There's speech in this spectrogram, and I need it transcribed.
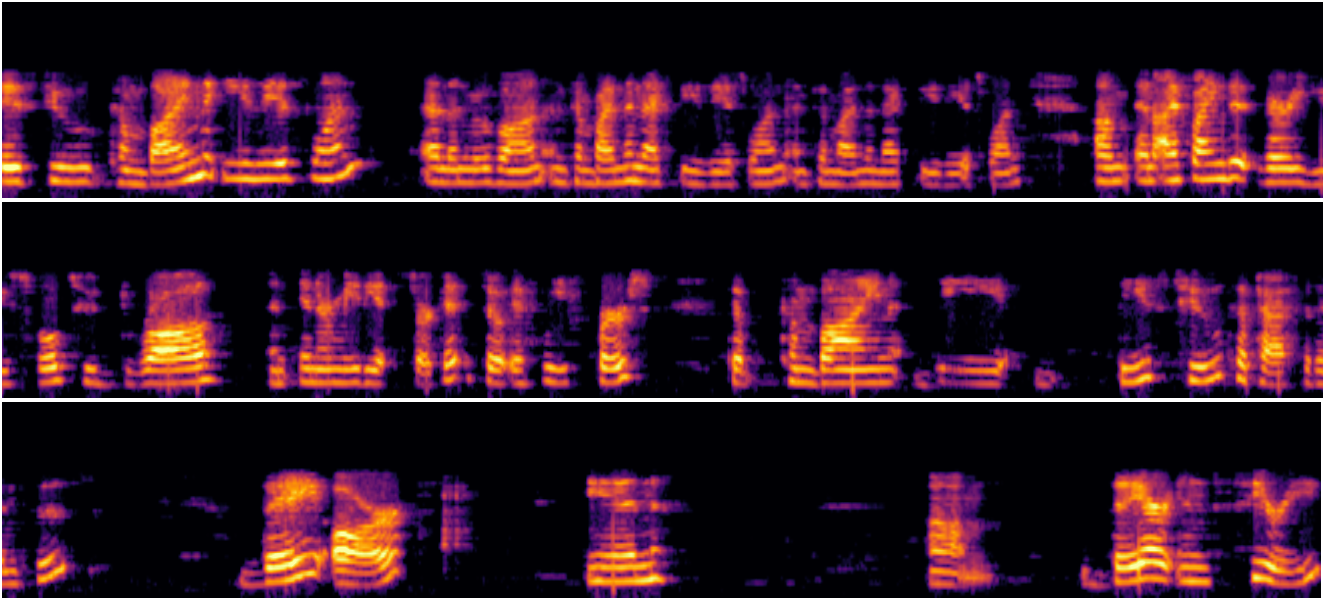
is to combine the easiest one and then move on and combine the next easiest one and combine the next easiest one. Um, and I find it very useful to draw an intermediate circuit. So if we first co combine the these two capacitances, they are in um, they are in series.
